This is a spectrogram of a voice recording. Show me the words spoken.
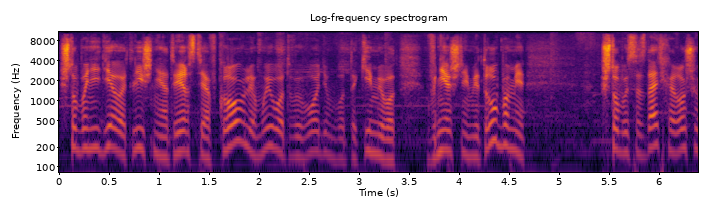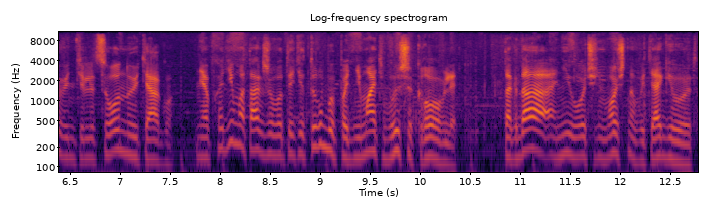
Чтобы не делать лишние отверстия в кровле, мы вот выводим вот такими вот внешними трубами, чтобы создать хорошую вентиляционную тягу. Необходимо также вот эти трубы поднимать выше кровли. Тогда они очень мощно вытягивают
